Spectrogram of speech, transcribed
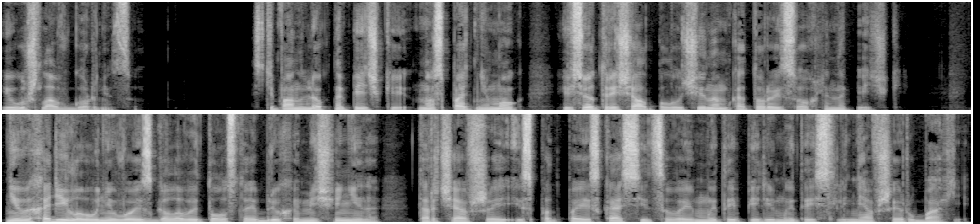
и ушла в горницу. Степан лег на печке, но спать не мог и все трещал по лучинам, которые сохли на печке. Не выходило у него из головы толстое брюхо мещанина, торчавшее из-под пояска ситцевой мытой-перемытой слинявшей рубахи.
